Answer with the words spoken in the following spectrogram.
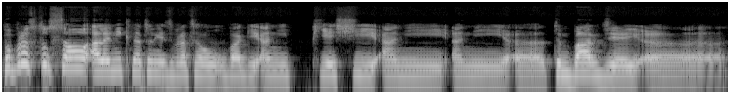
Po prostu są, ale nikt na to nie zwracał uwagi ani piesi, ani, ani e, tym bardziej e,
